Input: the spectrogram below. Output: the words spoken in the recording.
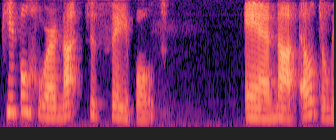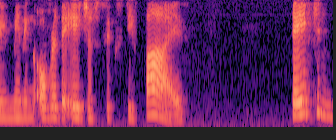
people who are not disabled and not elderly, meaning over the age of 65, they can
